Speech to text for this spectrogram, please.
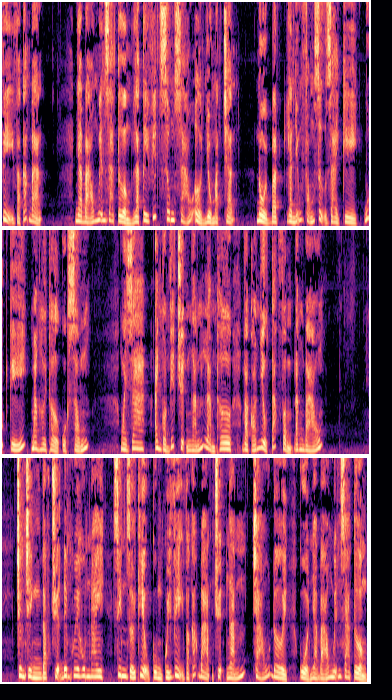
vị và các bạn, nhà báo Nguyễn Gia Tường là cây viết sông sáo ở nhiều mặt trận. Nổi bật là những phóng sự dài kỳ, bút ký mang hơi thở cuộc sống. Ngoài ra, anh còn viết truyện ngắn làm thơ và có nhiều tác phẩm đăng báo. Chương trình đọc truyện đêm khuya hôm nay xin giới thiệu cùng quý vị và các bạn truyện ngắn Cháo đời của nhà báo Nguyễn Gia Tường,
